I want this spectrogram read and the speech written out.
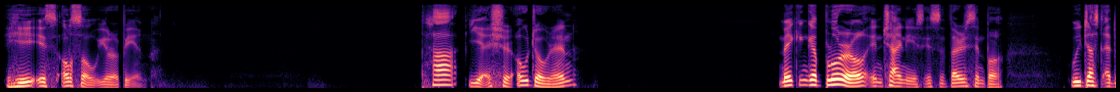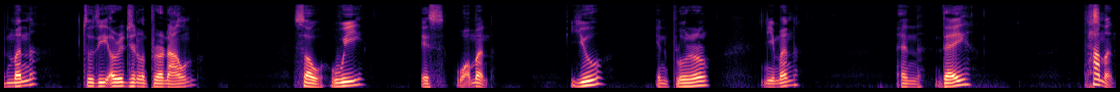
He is also European. 他也是欧洲人。Making a plural in Chinese is very simple. We just add men to the original pronoun. So we is woman you in plural, 你们 and they, 他们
